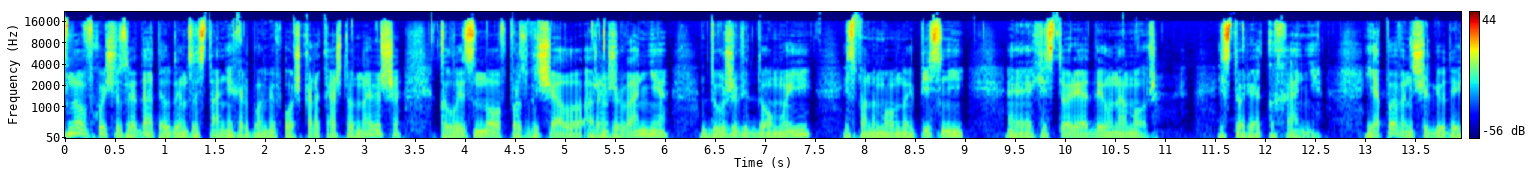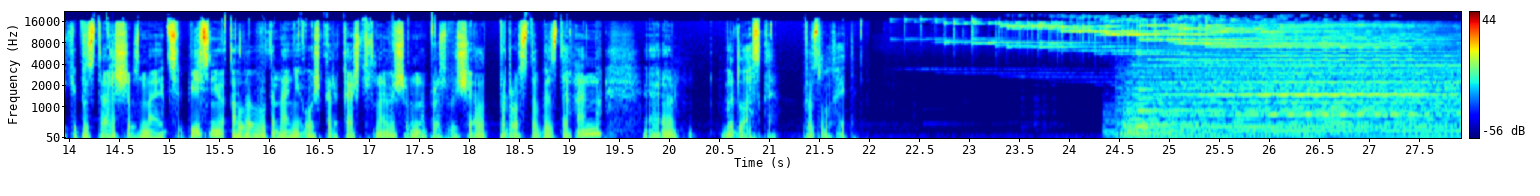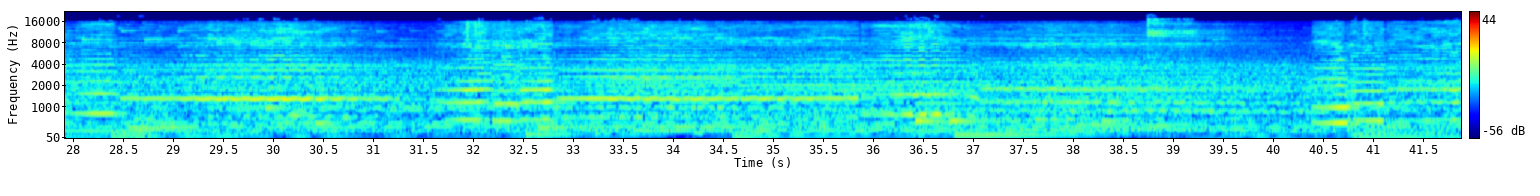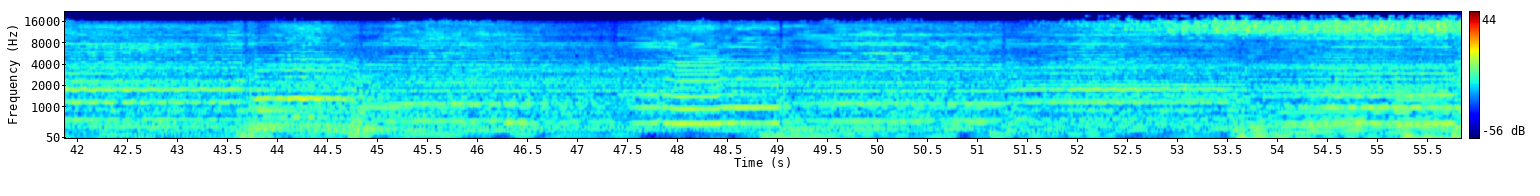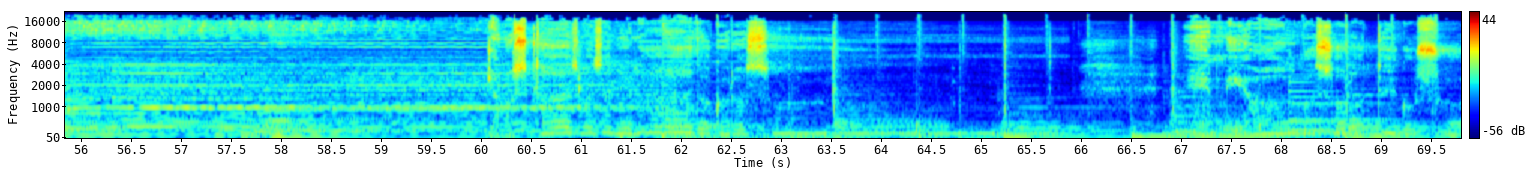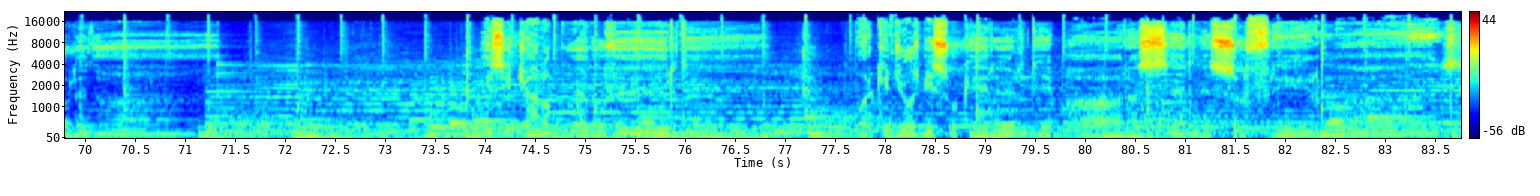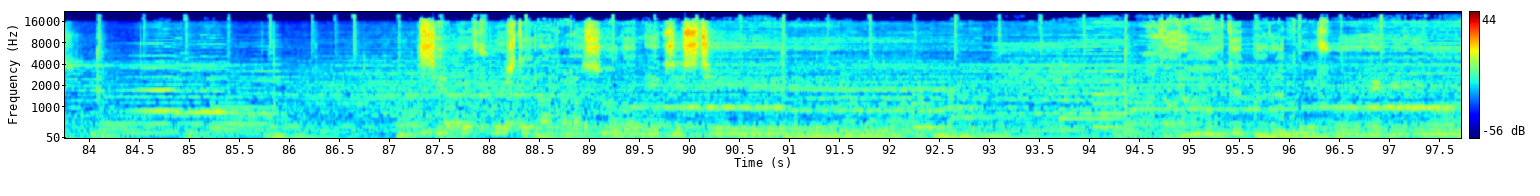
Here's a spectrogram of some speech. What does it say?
Знов хочу згадати один з останніх альбомів Ошкара Каштовневиша, коли знов прозвучало аранжування дуже відомої іспаномовної пісні Хісторія де Унамор. Історія кохання. Я певен, що люди, які постарше знають цю пісню, але у виконанні Ошкара Каштовневиша вона прозвучала просто бездоганно. Е, будь ласка, послухайте. Me hizo quererte para hacerme sufrir más. Siempre fuiste la razón de mi existir. Adorarte para mí fue mi Dios.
